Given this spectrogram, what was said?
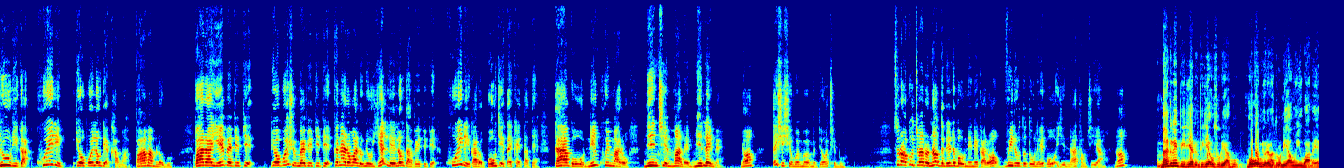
လူတွေကခွေးတွေပျော်ပွဲလုပ်တဲ့အခါမှာဘာမှမလုပ်ဘူးဘာသာရေးပဲဖြစ်ဖြစ်ပျော်ပွဲရွှင်မဲ့ဖြစ်ဖြစ်ဖြစ်ခဏတော့ကလိုမျိုးရက်လေလောက်တာပဲဖြစ်ဖြစ်ခွေးတွေကတော့ဘုံကျဲတိုက်ခိုက်တတ်တယ်ဒါကိုနင်းခွေးမှတော့မြင်ချင်မှလည်းမြင်လိုက်မယ်နော်တိတ်ရှိရှိဝဲမမပြောချင်ဘူး ဆိုတော့အခုကျမတို့နောက်သတင်းတစ်ပုဒ်အနေနဲ့ကတော့ဗီဒီယိုတူတူလေးကိုအရင်နားထောင်ကြည့်ရအောင်နော်မန္တလေး PDF တို့ PDF အုပ်စုတွေကအခုမိုးကုတ်မြို့ထဲမှာသူတို့နေရာဝင်ယူပါမယ်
